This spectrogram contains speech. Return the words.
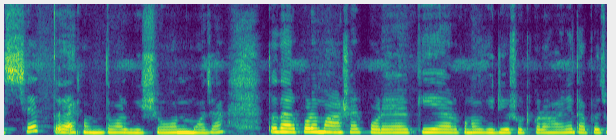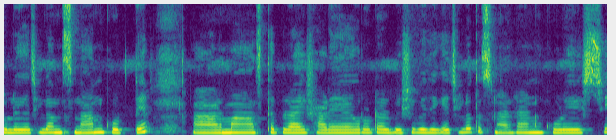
এসছে, তো এখন তোমার ভীষণ মজা। তো তারপরে মা আসার পরে আর কি আর কোনো ভিডিও শ্যুট করা হয়নি, তারপরে চলে গেছিলাম স্নান করতে। আর মা আসতে প্রায় সাড়ে এগারোটার বেশি বেজে গেছিল, তো স্নান টান করে এসছি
